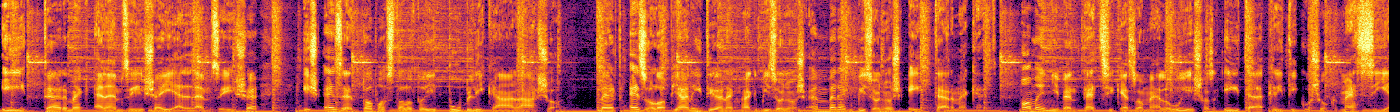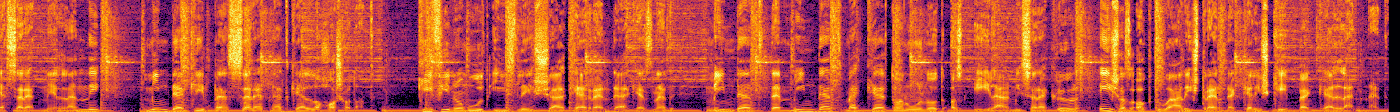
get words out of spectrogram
éttermek elemzése, jellemzése, és ezen tapasztalatai publikálása, mert ez alapján ítélnek meg bizonyos emberek bizonyos éttermeket. Amennyiben tetszik ez a meló, és az ételkritikusok messzije szeretnél lenni, mindenképpen szeretned kell a hasadat. Kifinomult ízléssel kell rendelkezned, mindent, de mindent meg kell tanulnod az élelmiszerekről, és az aktuális trendekkel is képben kell lenned.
